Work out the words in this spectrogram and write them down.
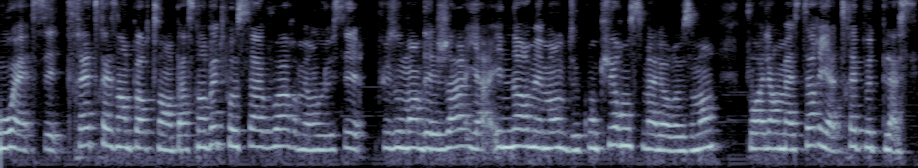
Ouais, c'est très très important parce qu'en fait, il faut savoir, mais on le sait plus ou moins déjà, il y a énormément de concurrence malheureusement. Pour aller en master, il y a très peu de place.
